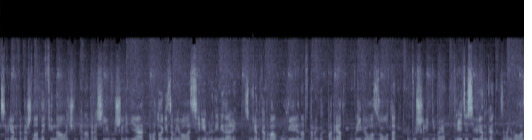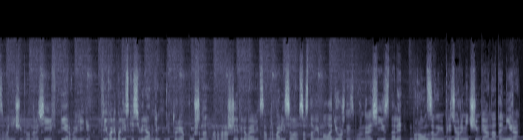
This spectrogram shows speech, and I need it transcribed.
Северянка дошла до финала чемпионата России высшей лиги А, а в итоге завоевала серебряные медали. Северянка-2 уверенно второй год подряд выиграла золото в высшей лиге Б. Третья северянка завоевала звание чемпиона России в первой лиге. Три волейболистские северянки Виктория Пушина, Варвара Шепелева и Александр Борисова составе молодежной сборной России стали бронзовыми призерами чемпионата мира.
